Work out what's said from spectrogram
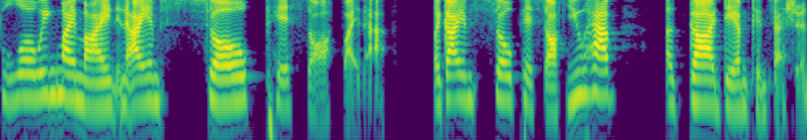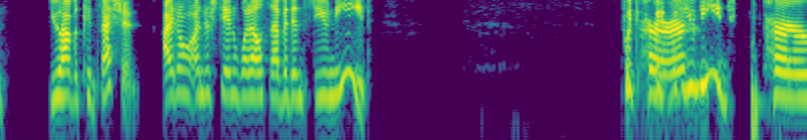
blowing my mind. And I am so pissed off by that. Like, I am so pissed off. You have a goddamn confession. You have a confession. I don't understand what else evidence do you need? What, what, what Her- do you need? Her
